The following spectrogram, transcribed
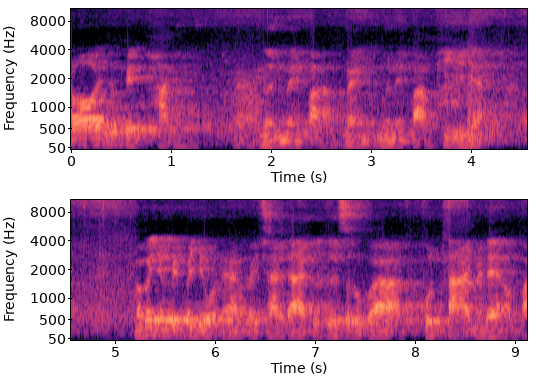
ร้อยหรือเป็นพันนะเงินในปากในมือในปากผีเนี่ยมันก็ยังเป็นประโยชน์นะไปใช้ได้ก็คือสรุปว่าคนตายไม่ได้เอาไป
